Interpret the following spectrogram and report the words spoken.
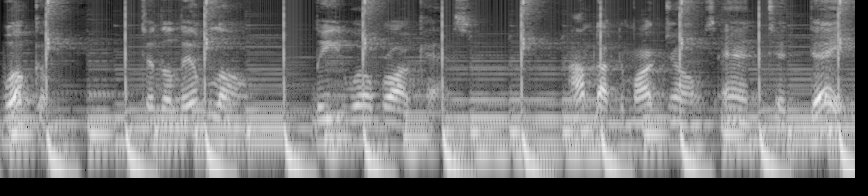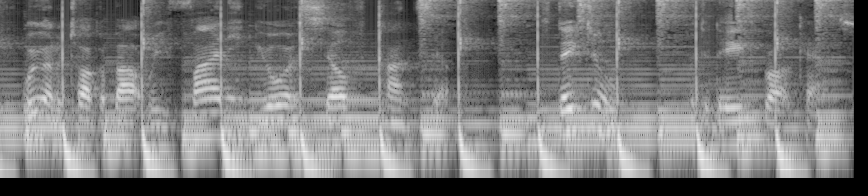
Welcome to the Live Long, Lead Well broadcast. I'm Dr. Mark Jones, and today we're going to talk about refining your self concept. Stay tuned for today's broadcast.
